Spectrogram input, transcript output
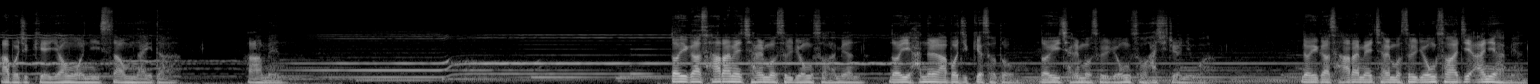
아버지께 영원히 싸움나이다. 아멘. 너희가 사람의 잘못을 용서하면 너희 하늘 아버지께서도 너희 잘못을 용서하시려니와 너희가 사람의 잘못을 용서하지 아니하면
